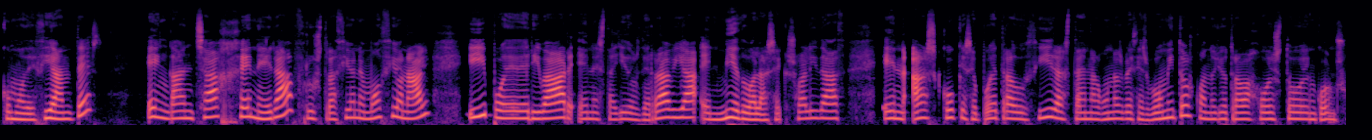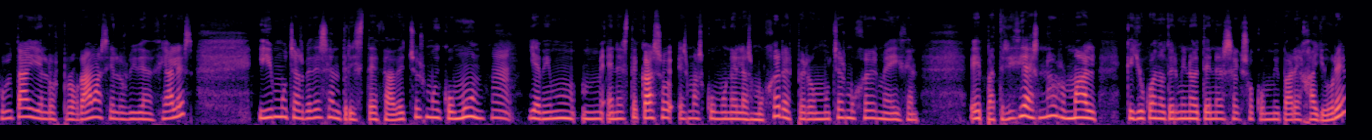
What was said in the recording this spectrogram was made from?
como decía antes, engancha, genera frustración emocional y puede derivar en estallidos de rabia, en miedo a la sexualidad, en asco, que se puede traducir hasta en algunas veces vómitos cuando yo trabajo esto en consulta y en los programas y en los vivenciales y muchas veces en tristeza. De hecho, es muy común Mm. y a mí en este caso es más común en las mujeres, pero muchas mujeres me dicen, eh, Patricia, ¿es normal que yo cuando termino de tener sexo con mi pareja llore?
